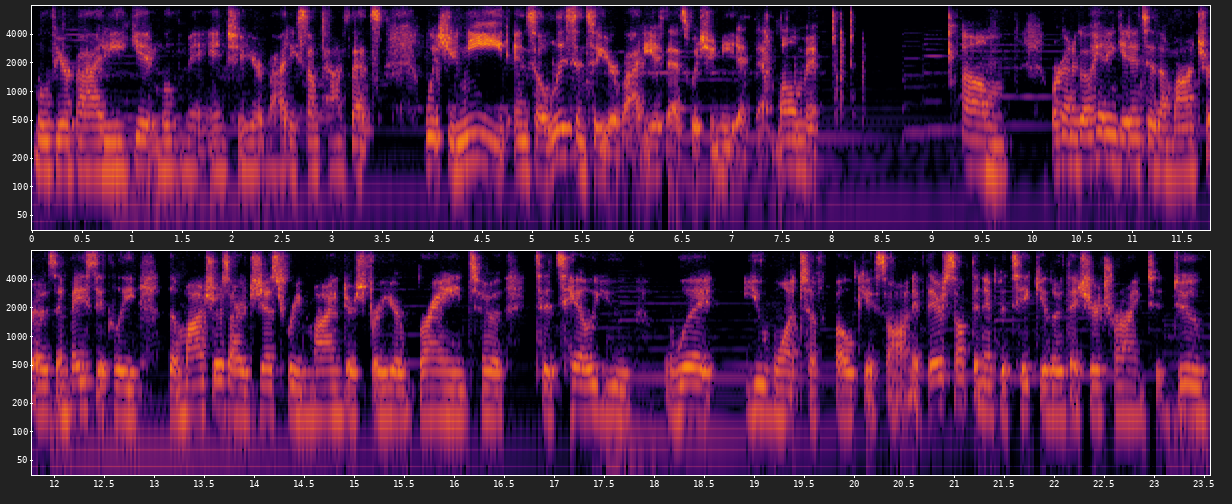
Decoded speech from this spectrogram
move your body, get movement into your body. Sometimes that's what you need. And so listen to your body if that's what you need at that moment. um, we're going to go ahead and get into the mantras and basically the mantras are just reminders for your brain to to tell you what you want to focus on. If there's something in particular that you're trying to do,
